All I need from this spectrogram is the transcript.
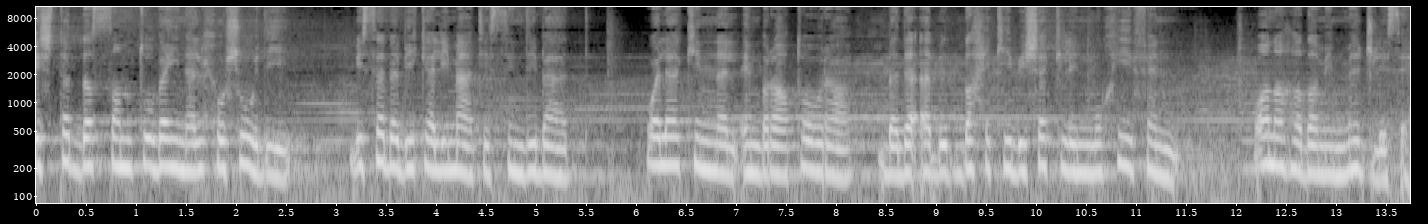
اشتد الصمت بين الحشود بسبب كلمات السندباد ولكن الإمبراطور بدأ بالضحك بشكل مخيف ونهض من مجلسه.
